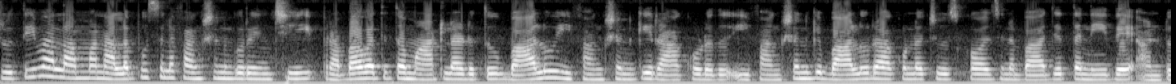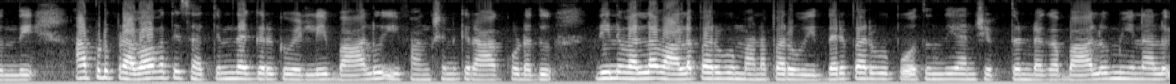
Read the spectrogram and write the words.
శృతి వాళ్ళ అమ్మ నల్లపూసల ఫంక్షన్ గురించి ప్రభావతితో మాట్లాడుతూ బాలు ఈ ఫంక్షన్కి రాకూడదు. ఈ ఫంక్షన్కి బాలు రాకుండా చూసుకోవాల్సిన బాధ్యత నీదే అంటుంది. అప్పుడు ప్రభావతి సత్యం దగ్గరకు వెళ్ళి బాలు ఈ ఫంక్షన్కి రాకూడదు. దీనివల్ల వాళ్ళ పరువు మన పరువు ఇద్దరి పరువు పోతుంది అని చెప్తుండగా బాలు మీనాలు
